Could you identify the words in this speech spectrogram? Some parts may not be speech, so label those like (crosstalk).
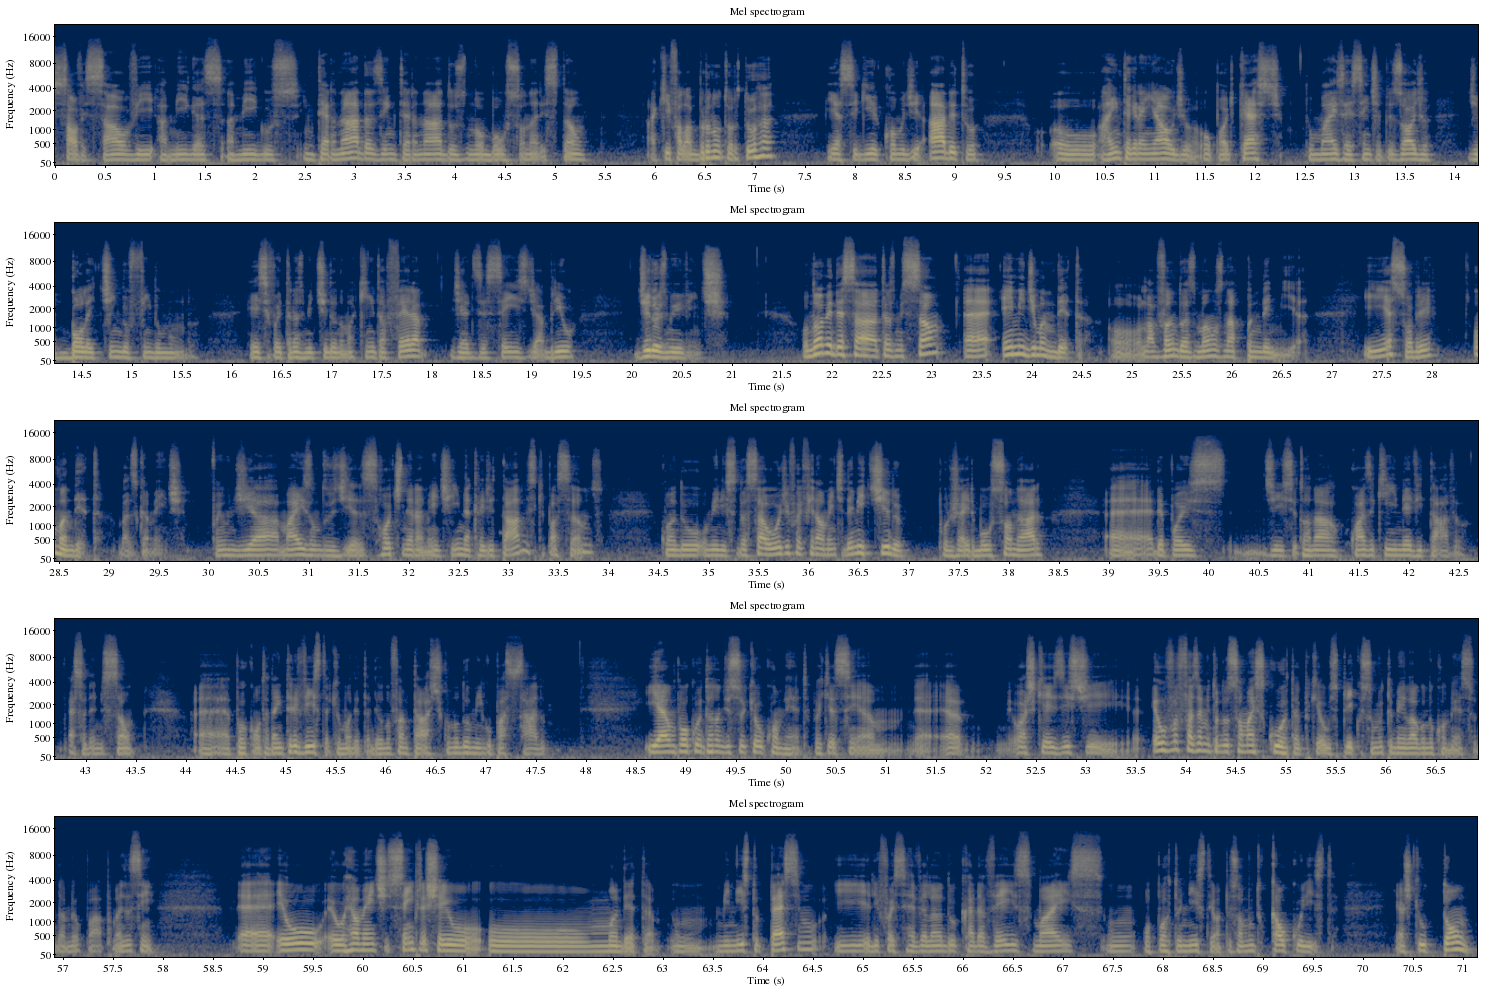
Salve, salve, amigas, amigos, internadas e internados no Bolsonaristão. Aqui fala Bruno Torturra e a seguir, como de hábito, a íntegra em áudio ou podcast do mais recente episódio de Boletim do Fim do Mundo. Esse foi transmitido numa quinta-feira, dia 16 de abril de 2020. O nome dessa transmissão é M de Mandetta, ou Lavando as Mãos na Pandemia, e é sobre o Mandetta basicamente. Foi um dia, mais um dos dias rotineiramente inacreditáveis que passamos, quando o ministro da Saúde foi finalmente demitido por Jair Bolsonaro, é, depois de se tornar quase que inevitável essa demissão, é, por conta da entrevista que o Mandetta deu no Fantástico no domingo passado. E é um pouco em torno disso que eu comento, porque assim, é, é, eu acho que existe. Eu vou fazer uma introdução mais curta, porque eu explico isso muito bem logo no começo do meu papo, mas assim é, eu, eu realmente sempre achei o, o Mandetta um ministro péssimo e ele foi se revelando cada vez mais um oportunista, uma pessoa muito calculista. E acho que o tom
